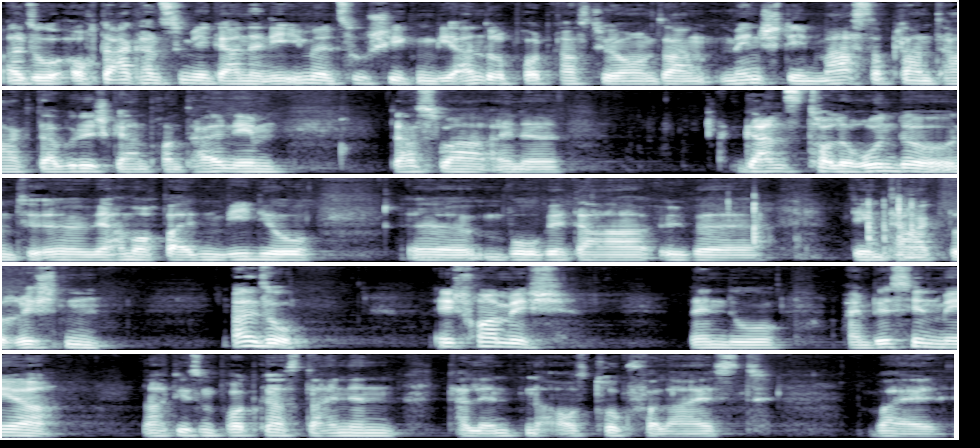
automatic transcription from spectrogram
Also auch da kannst du mir gerne eine E-Mail zuschicken, wie andere Podcast-Hörer und sagen, Mensch, den Masterplan-Tag, da würde ich gerne dran teilnehmen. Das war eine ganz tolle Runde und äh, wir haben auch bald ein Video, äh, wo wir da über den Tag berichten. Also, ich freue mich, wenn du ein bisschen mehr nach diesem Podcast deinen Talenten Ausdruck verleihst, weil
